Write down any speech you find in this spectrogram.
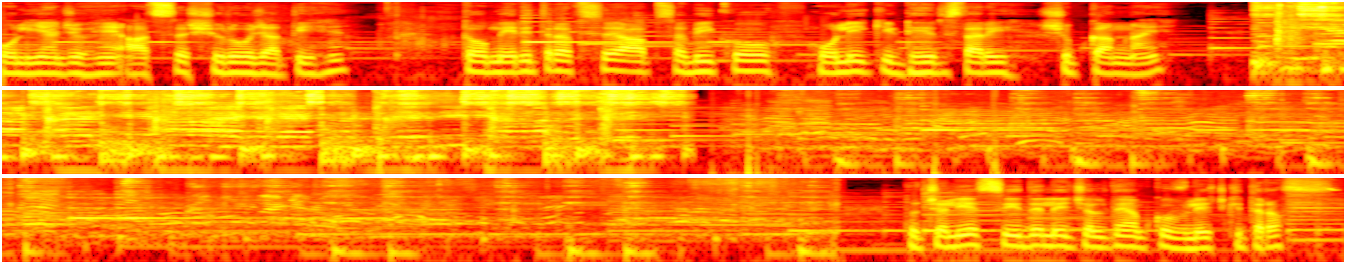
होलियाँ जो हैं आज से शुरू हो जाती हैं। तो मेरी तरफ़ से आप सभी को होली की ढेर सारी शुभकामनाएँ। तो चलिए सीधे ले चलते हैं आपको विलेज की तरफ़।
